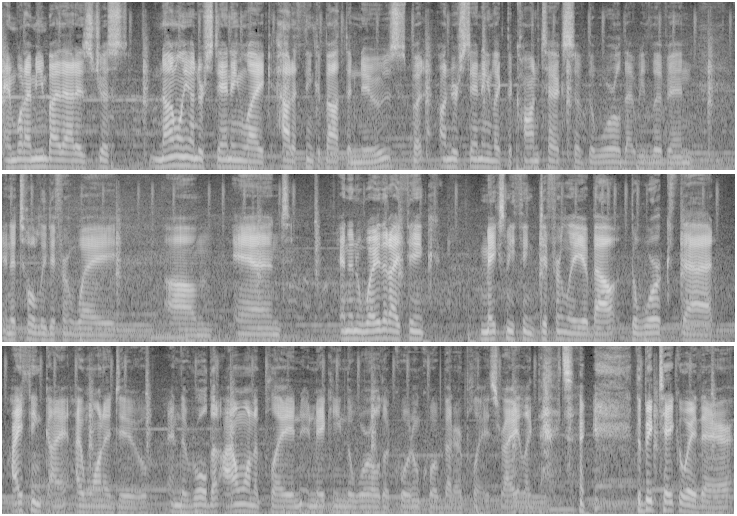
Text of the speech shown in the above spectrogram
And what I mean by that is just not only understanding like how to think about the news, but understanding like the context of the world that we live in in a totally different way, um, and and in a way that I think makes me think differently about the work that I think I, I want to do and the role that I want to play in, in making the world a quote unquote better place, right? Like that's the big takeaway there.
